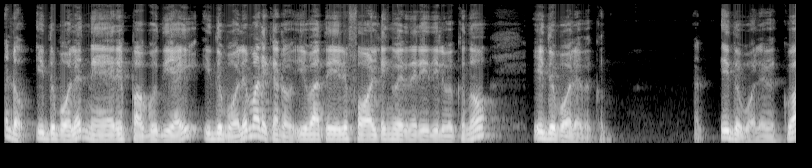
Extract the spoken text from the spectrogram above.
കണ്ടോ? ഇതുപോലെ നേരെ പകുതിയായി ഇതുപോലെ മടക്കണ്ടോ ഈ ഭാഗത്ത് ഈ ഒരു ഫോൾഡിങ് വരുന്ന രീതിയിൽ വെക്കുന്നു. ഇതുപോലെ വെക്കുന്നു. ഇതുപോലെ വെക്കുക.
